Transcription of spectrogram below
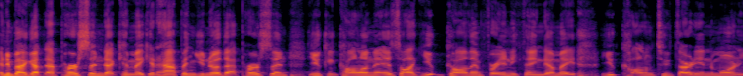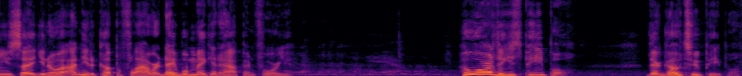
Anybody got that person that can make it happen? You know that person. You can call on it. It's like you can call them for anything. They'll make. You call them two thirty in the morning. You say, you know what? I need a cup of flour. They will make it happen for you. Who are these people? They're go-to people.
